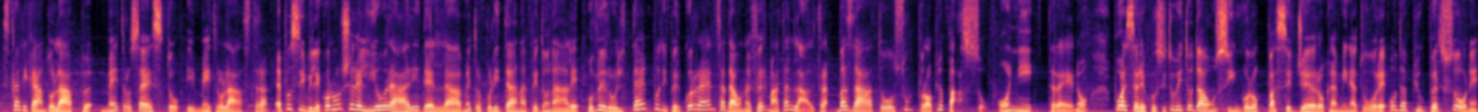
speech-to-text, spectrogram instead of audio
Scaricando l'app Metro Sesto e Metro Lastra è possibile conoscere gli orari della metropolitana pedonale, ovvero il tempo di percorrenza da una fermata all'altra basato sul proprio passo. Ogni treno può essere costituito da un singolo passeggero camminatore o da più persone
